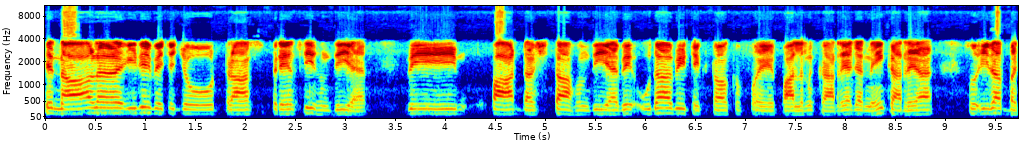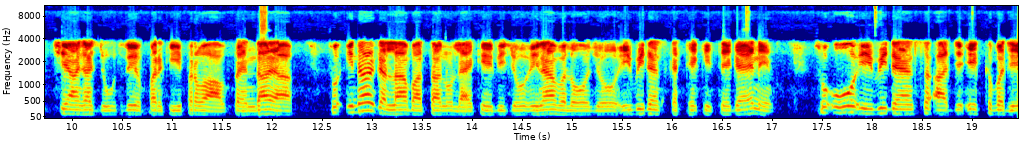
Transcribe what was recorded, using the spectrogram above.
ਤੇ ਨਾਲ ਇਹਦੇ ਵਿੱਚ ਜੋ ਟਰਾਂਸਪੇਰੈਂਸੀ ਹੁੰਦੀ ਹੈ, ਵੀ ਪਾਰਦਰਸ਼ਤਾ ਹੁੰਦੀ ਹੈ, ਵੀ ਉਹਦਾ ਵੀ ਟਿਕਟੌਕ ਪ- ਪਾਲਨ ਕਰ ਰਿਹਾ ਜਾਂ ਨਹੀਂ ਕਰ ਰਿਹਾ, ਸੋ ਇਹਦਾ ਬੱਚਿਆਂ ਜਾਂ ਯੂਥ ਦੇ ਉੱਪਰ ਕੀ ਪ੍ਰਭਾਵ ਪੈਂਦਾ ਆ। ਸੋ ਇਹਨਾਂ ਗੱਲਾਂ ਬਾਤਾਂ ਨੂੰ ਲੈ ਕੇ ਵੀ ਜੋ ਇਹਨਾਂ ਵੱਲੋਂ ਜੋ ਐਵੀਡੈਂਸ ਇਕੱਠੇ ਕੀਤੇ ਗਏ ਨੇ ਸੋ ਉਹ ਐਵੀਡੈਂਸ ਅੱਜ 1 ਵਜੇ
